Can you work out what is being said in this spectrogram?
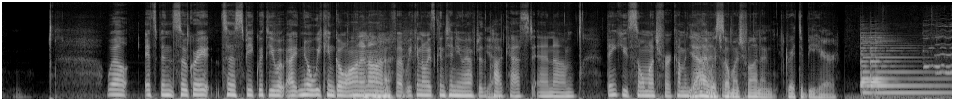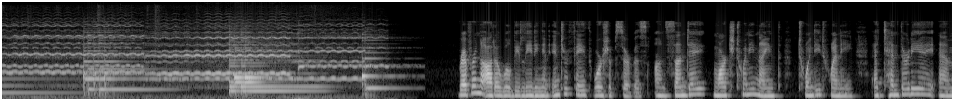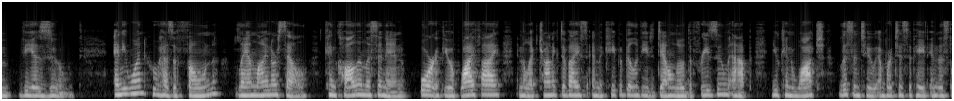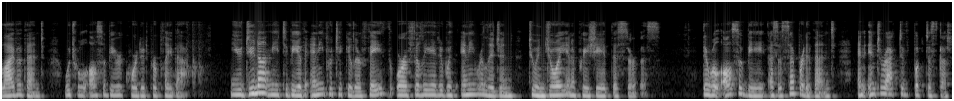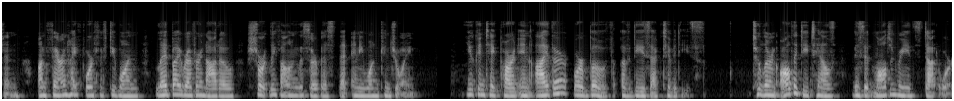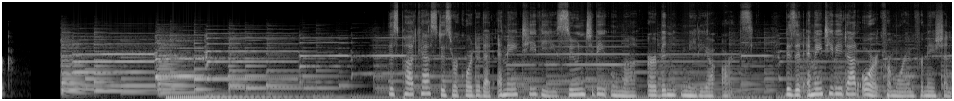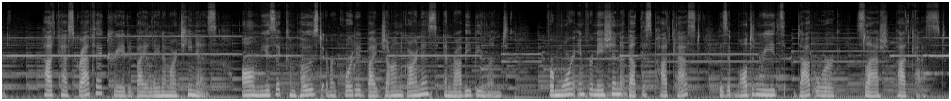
Well, it's been so great to speak with you. I know we can go on and on, but we can always continue after the yeah. podcast. And um, thank you so much for coming yeah, down. Yeah, it was so much fun and great to be here. Reverend Otto will be leading an interfaith worship service on Sunday, March 29th, 2020 at 10:30 a.m. via Zoom. Anyone who has a phone, landline, or cell can call and listen in, or if you have Wi Fi, an electronic device, and the capability to download the free Zoom app, you can watch, listen to, and participate in this live event, which will also be recorded for playback. You do not need to be of any particular faith or affiliated with any religion to enjoy and appreciate this service. There will also be, as a separate event, an interactive book discussion on Fahrenheit 451 led by Reverend Otto shortly following the service that anyone can join. You can take part in either or both of these activities. To learn all the details, visit maldenreads.org. This podcast is recorded at MATV, soon to be UMA Urban Media Arts. Visit matv.org for more information. Podcast graphic created by Elena Martinez. All music composed and recorded by John Garnis and Robbie Beeland. For more information about this podcast, visit maldenreads.org slash podcast.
